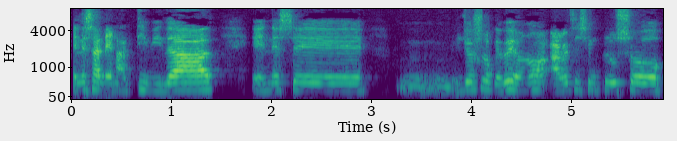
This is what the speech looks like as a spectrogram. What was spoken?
En esa negatividad, en ese Mm, yo es lo que veo, ¿no? A veces incluso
